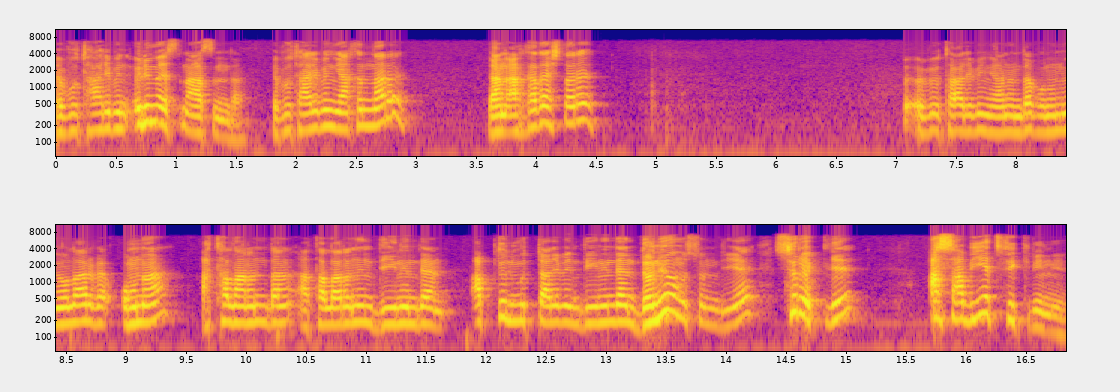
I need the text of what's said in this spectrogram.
Ebu Talib'in ölüm esnasında, Ebu Talib'in yakınları, yani arkadaşları Ebu Talib'in yanında bulunuyorlar ve ona atalarından, atalarının dininden, Abdülmuttalib'in dininden dönüyor musun diye sürekli asabiyet fikrini,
